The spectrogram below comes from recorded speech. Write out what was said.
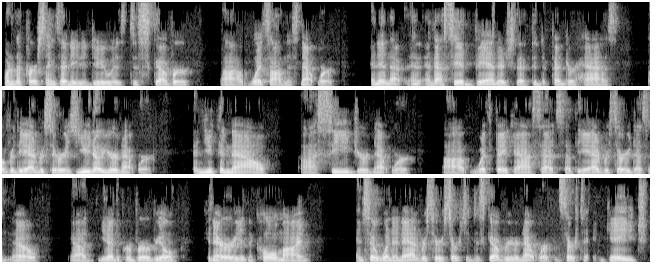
one of the first things I need to do is discover uh, what's on this network and in that, and, and that's the advantage that the defender has over the adversary is you know your network, and you can now uh, seed your network uh, with fake assets that the adversary doesn't know. Uh, you know, the proverbial canary in the coal mine. And so when an adversary starts to discover your network and starts to engage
